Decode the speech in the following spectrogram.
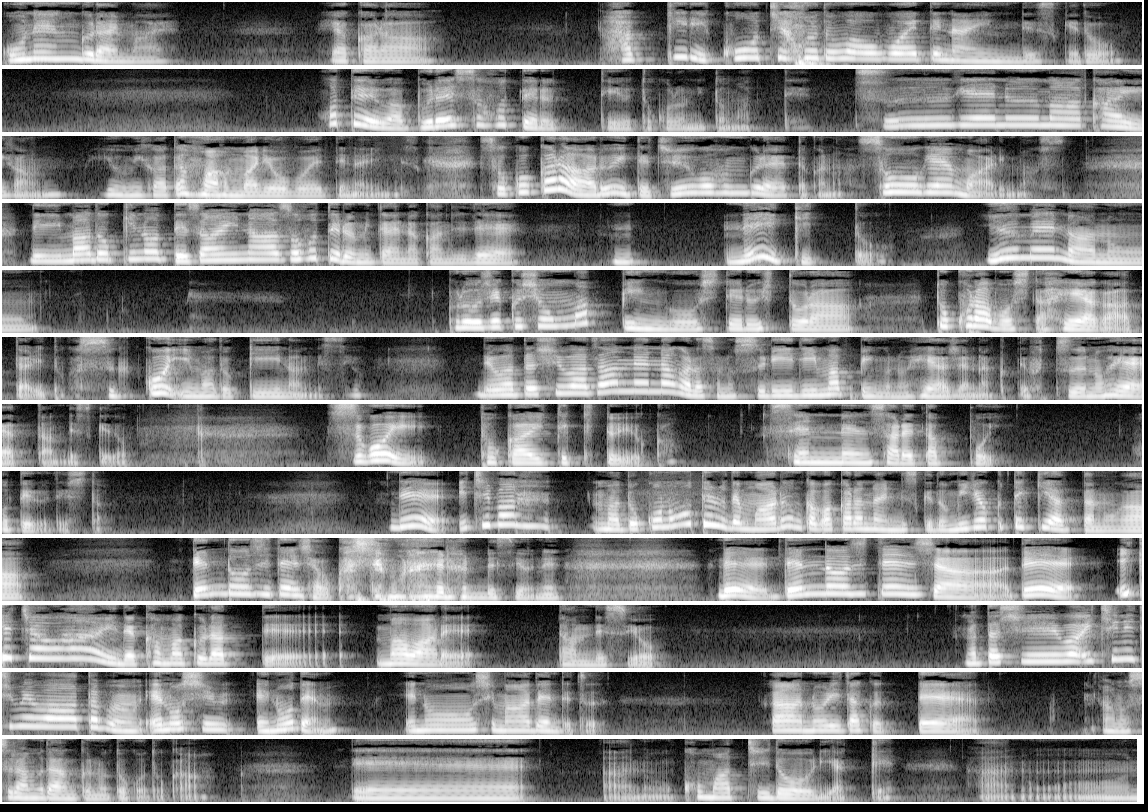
?5 年ぐらい前。やから、はっきり高知ほどは覚えてないんですけど、ホテルはブレスホテルっていうところに泊まって、つげ沼海岸読み方もあんまり覚えてないんです。そこから歩いて15分ぐらいやったかな。草原もあります。で、今時のデザイナーズホテルみたいな感じで、ネイキッド。有名なあの、プロジェクションマッピングをしてる人らとコラボした部屋があったりとか、すっごい今時なんですよ。で、私は残念ながらその 3D マッピングの部屋じゃなくて普通の部屋やったんですけど、すごい都会的というか、洗練されたっぽいホテルでした。で、一番、まあ、どこのホテルでもあるんかわからないんですけど、魅力的やったのが、電動自転車を貸してもらえるんですよね。で、電動自転車で行けちゃう範囲で鎌倉って回れたんですよ。私は1日目は多分江ノし、江ノ電？江ノ島電鉄？が乗りたくって、あの、スラムダンクのとことか。で、あの、小町通りやっけ？あの、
